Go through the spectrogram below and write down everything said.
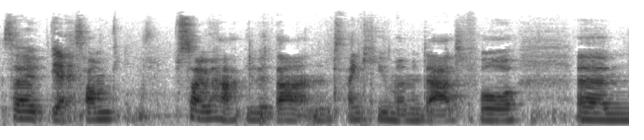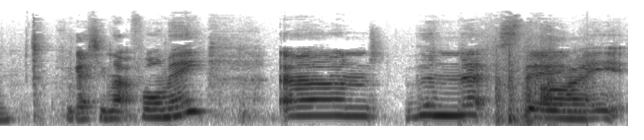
so yes, I'm so happy with that, and thank you, mum and dad, for um, for getting that for me. And the next thing I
